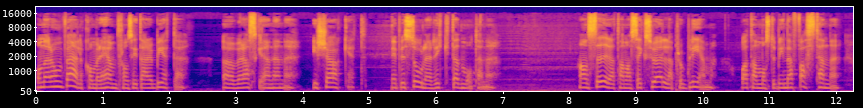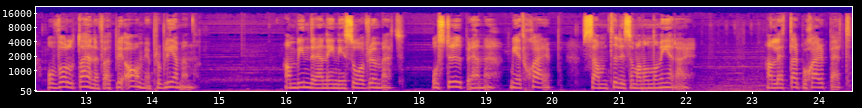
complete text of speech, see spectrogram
Och när hon väl kommer hem från sitt arbete överraskar han henne i köket med pistolen riktad mot henne. Han säger att han har sexuella problem och att han måste binda fast henne och våldta henne för att bli av med problemen. Han binder henne inne i sovrummet och stryper henne med ett skärp samtidigt som han onanerar. Han lättar på skärpet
